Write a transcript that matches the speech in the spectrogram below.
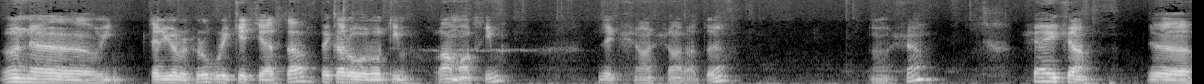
în uh, interiorul șurubului chestia asta pe care o rotim la maxim. Deci așa arată. Așa. Și aici uh,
